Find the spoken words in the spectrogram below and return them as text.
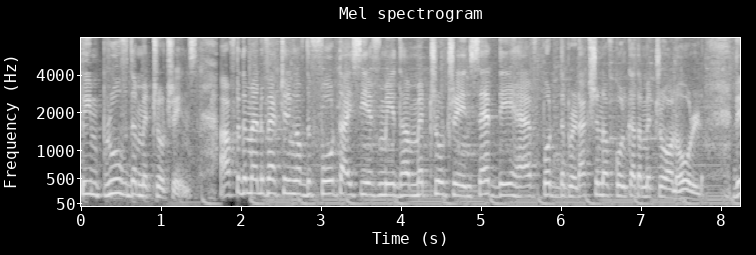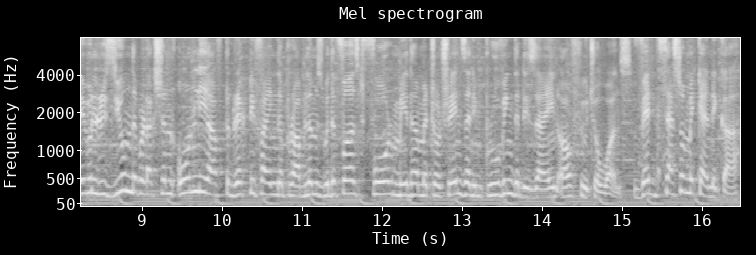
to improve the metro trains. After the manufacturing of the fourth ICF Medha metro train set, they have put the production of Kolkata Metro on hold. They will resume the production only after rectifying the problems with the first four Medha metro trains and improving the design of future ones. Ved Sasso Mechanica,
